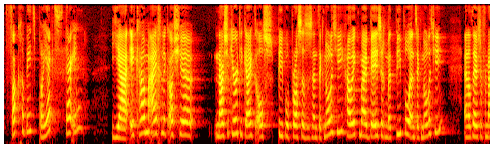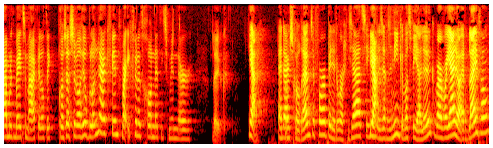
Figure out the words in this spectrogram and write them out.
vakgebied, project daarin? Ja, ik hou me eigenlijk als je naar security kijkt als people, processes en technology, hou ik mij bezig met people en technology. En dat heeft er voornamelijk mee te maken dat ik processen wel heel belangrijk vind, maar ik vind het gewoon net iets minder leuk. Ja, en daar is gewoon ruimte voor binnen de organisatie. Ja. Dan zeggen ze, Nienke, wat vind jij leuk? Waar word jij nou echt blij van?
